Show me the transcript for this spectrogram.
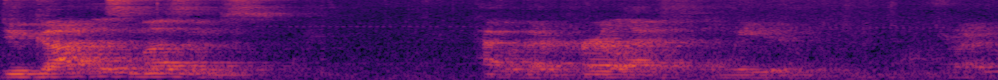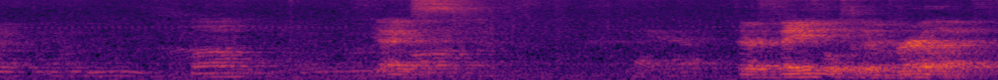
Do godless Muslims have a better prayer life than we do? Right. Yikes. They're faithful to their prayer life.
